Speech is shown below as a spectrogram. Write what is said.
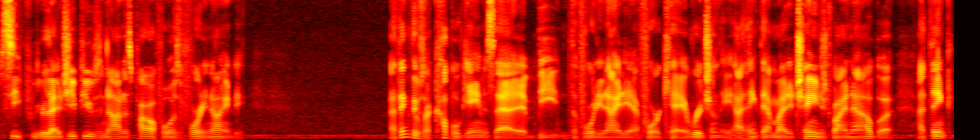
CPU or that GPU is not as powerful as a 4090. I think there's a couple games that beat the 4090 at 4K originally. I think that might have changed by now, but I think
